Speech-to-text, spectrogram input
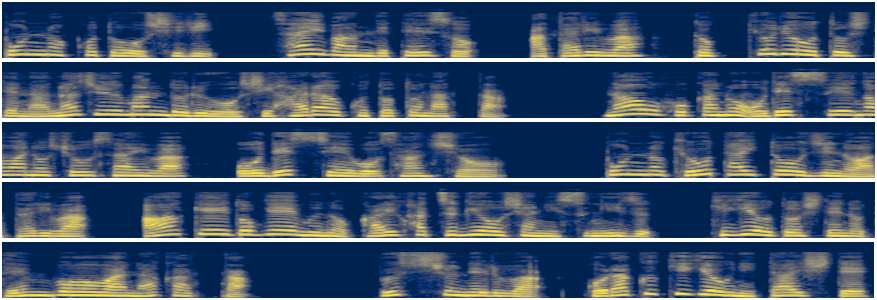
ポンのことを知り、裁判で提訴、あたりは特許料として70万ドルを支払うこととなった。なお他のオデッセイ側の詳細はオデッセイを参照。ポンの筐体当時のあたりはアーケードゲームの開発業者に過ぎず、企業としての展望はなかった。ブッシュネルは娯楽企業に対して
